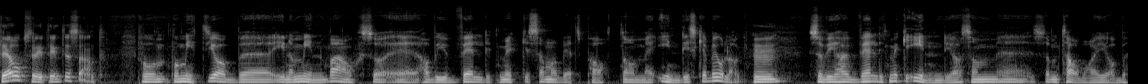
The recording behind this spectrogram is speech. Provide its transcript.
Det är också lite intressant. På, på mitt jobb eh, inom min bransch så eh, har vi ju väldigt mycket samarbetspartner med indiska bolag. Mm. Så vi har väldigt mycket indier som, eh, som tar våra jobb.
